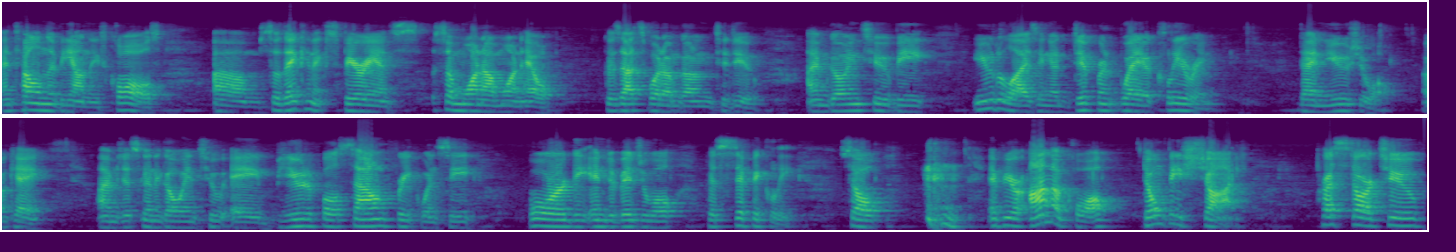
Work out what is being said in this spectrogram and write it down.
and tell them to be on these calls um, so they can experience some one-on-one -on -one help because that's what I'm going to do. I'm going to be utilizing a different way of clearing than usual. Okay, I'm just going to go into a beautiful sound frequency for the individual specifically. So if you're on the call, don't be shy. Press star two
